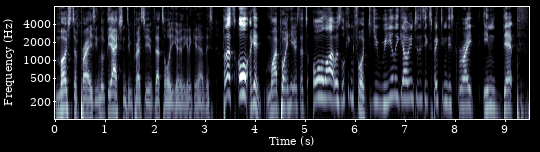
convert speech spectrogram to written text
Most are praising. Look, the action's impressive. That's all you're really going to get out of this. But that's all, again, my point here is that's all I was looking for. Did you really go into this expecting this great, in depth?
